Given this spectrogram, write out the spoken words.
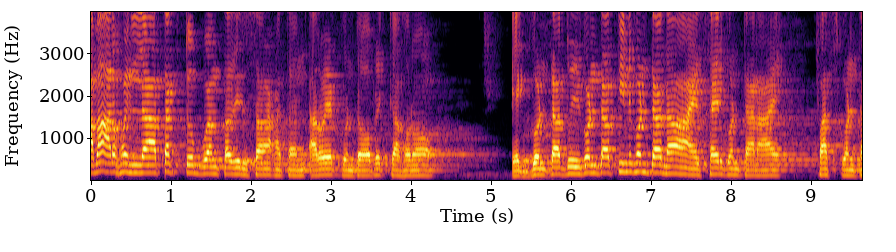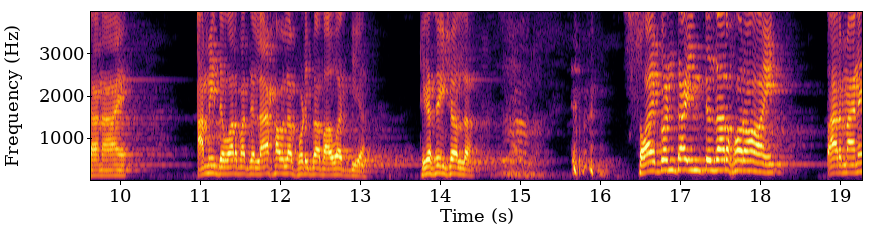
আবার হইলা তাকতুব ওয়াং তাজির সাহাতান আরও এক ঘণ্টা অপেক্ষা করো। এক ঘণ্টা দুই ঘণ্টা তিন ঘণ্টা নাই, চার ঘণ্টা নাই। পাঁচ ঘণ্টা নাই। আমি দেওয়ার বাদে লা হাওলা ফড়িবা বাউয়াত দিয়া। ঠিক আছে ইনশাল্লাহ ছয় ঘণ্টা ইন্তজার করেন তার মানে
